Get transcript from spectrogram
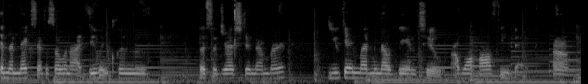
in the next episode, when I do include the suggestion number, you can let me know then too. I want all feedback. Um,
